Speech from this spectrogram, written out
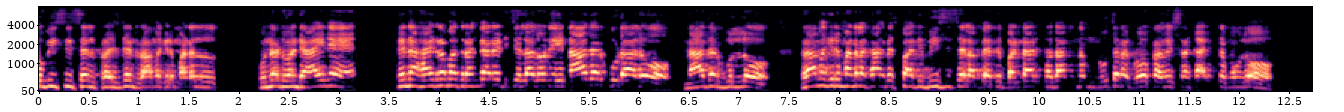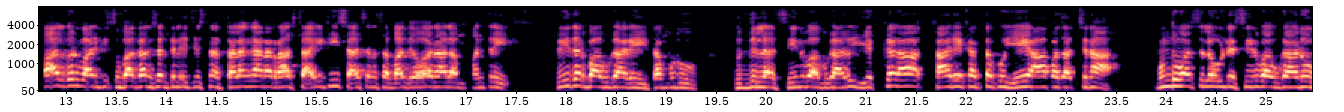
OBC cell president Ramagiri mandal ఉన్నటువంటి ఆయనే నిన్న హైదరాబాద్ రంగారెడ్డి జిల్లాలోని నాదర్గూడలో నాదర్గుల్లో రామగిరి మండల కాంగ్రెస్ పార్టీ బీసీసీఎల్ అభ్యర్థి బండారి సదానందం నూతన గృహ ప్రవేశం కార్యక్రమంలో పాల్గొని వారికి శుభాకాంక్షలు తెలియజేసిన తెలంగాణ రాష్ట్ర ఐటీ శాసనసభ వ్యవహారాల మంత్రి శ్రీధర్ బాబు గారి తమ్ముడు దుద్దిల్లా శ్రీనిబాబు గారు. ఎక్కడ కార్యకర్తకు ఏ ఆపద వచ్చినా ముందు వరుసలో ఉండే శ్రీనిబాబు గారు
